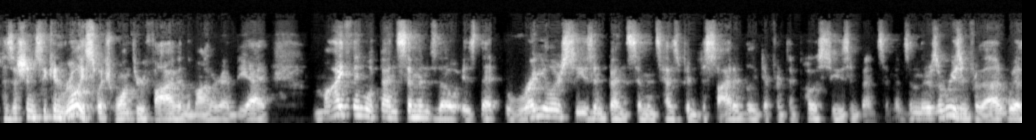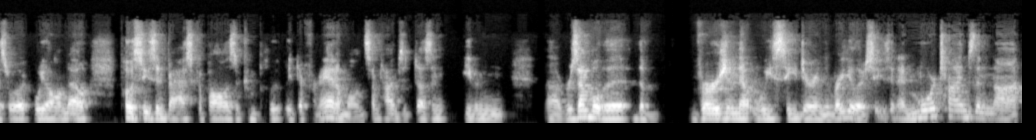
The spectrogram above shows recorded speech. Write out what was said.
positions. He can really switch one through five in the modern NBA. My thing with Ben Simmons, though, is that regular season Ben Simmons has been decidedly different than postseason Ben Simmons. And there's a reason for that. As we all know, postseason basketball is a completely different animal. And sometimes it doesn't even uh, resemble the, the version that we see during the regular season. And more times than not,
